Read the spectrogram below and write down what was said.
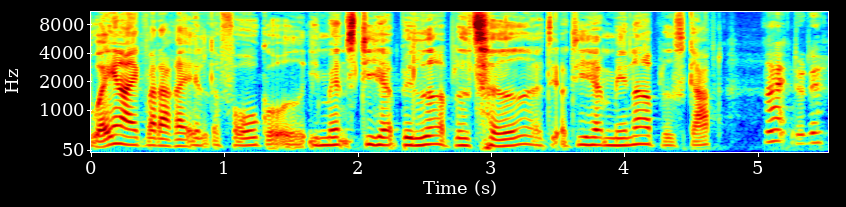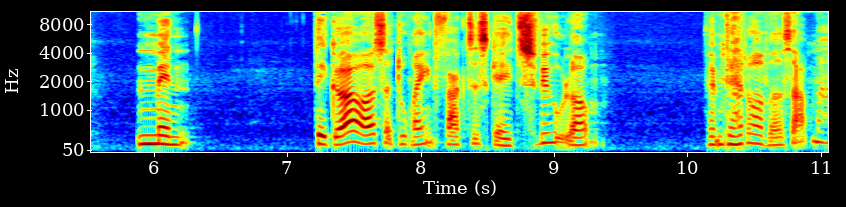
du aner ikke, hvad der reelt er foregået, imens de her billeder er blevet taget, og de- her minder er blevet skabt. Nej, det er det. Men det gør også, at du rent faktisk er i tvivl om, hvem det er, du har været sammen med.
